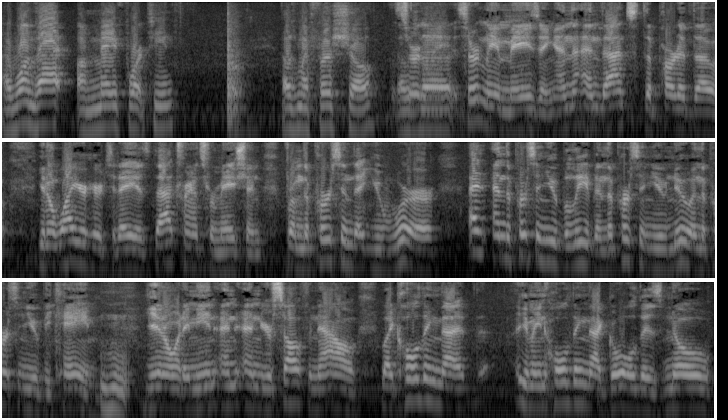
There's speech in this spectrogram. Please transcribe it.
I won that on May 14th. That was my first show. That was, certainly, certainly amazing, and and that's the part of the, you know, why you're here today is that transformation from the person that you were, and, and the person you believed in, the person you knew, and the person you became. Mm-hmm. You know what I mean? And and yourself now, like holding that, I mean, holding that gold is no,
